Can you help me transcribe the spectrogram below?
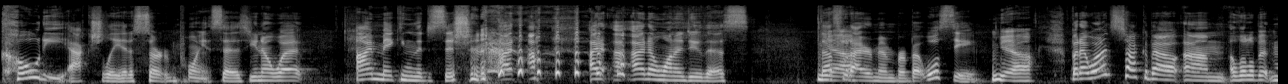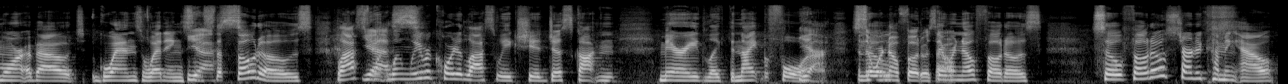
Kody actually at a certain point says, "You know what? I'm making the decision. I, I, I, I don't want to do this." That's Yeah. what I remember, but we'll see. Yeah. But I wanted to talk about um, a little bit more about Gwen's wedding since Yes. the photos last Yes. when we recorded last week, she had just gotten married like the night before. Yeah. And there were no photos There out. were no photos. So photos started coming out,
